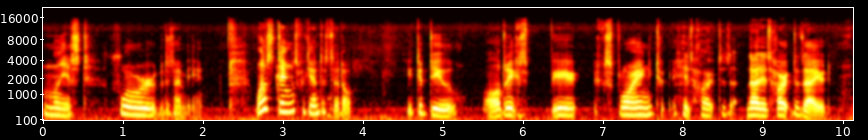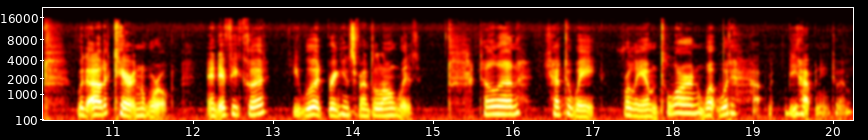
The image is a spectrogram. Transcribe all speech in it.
at least for the time being. Once things began to settle, he could do all the exper- exploring to his heart desi- that his heart desired, without a care in the world. And if he could, he would bring his friends along with. Till then, he had to wait for Liam to learn what would be happening to him.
